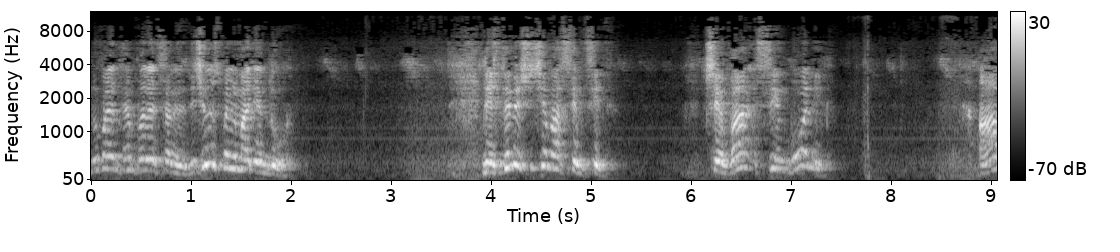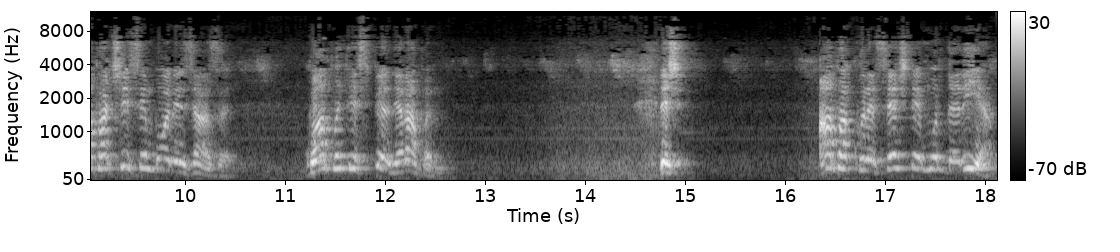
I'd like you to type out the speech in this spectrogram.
nu va intra în Părăția De ce nu spune numai din Duh? Deci trebuie și ceva simțit. Ceva simbolic. Apa ce simbolizează? Cu apă te speli de rapă. Deci, apa curățește murdăria.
